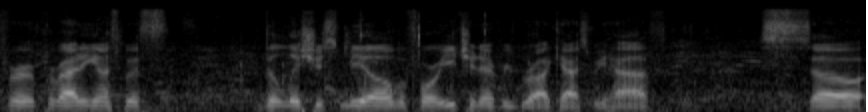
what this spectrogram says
for providing us with a delicious meal before each and every broadcast we have. So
